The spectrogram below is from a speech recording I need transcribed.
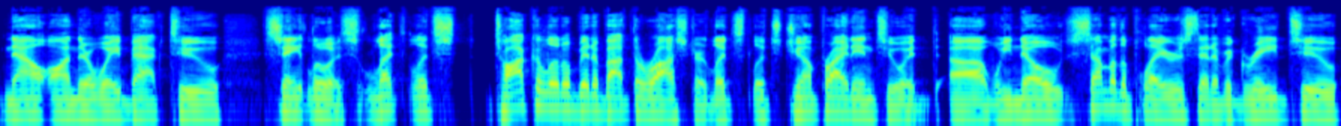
now on their way back to St. Louis. Let let's talk a little bit about the roster. Let's let's jump right into it. Uh, we know some of the players that have agreed to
